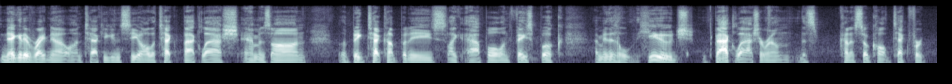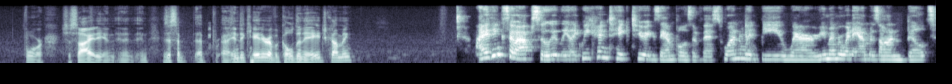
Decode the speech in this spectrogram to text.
negative right now on tech. You can see all the tech backlash, Amazon, the big tech companies like Apple and Facebook. I mean, there's a huge backlash around this kind of so-called tech for, for society. And, and, and is this a, indicator of a golden age coming? I think so, absolutely. Like we can take two examples of this. One would be where, you remember when Amazon built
